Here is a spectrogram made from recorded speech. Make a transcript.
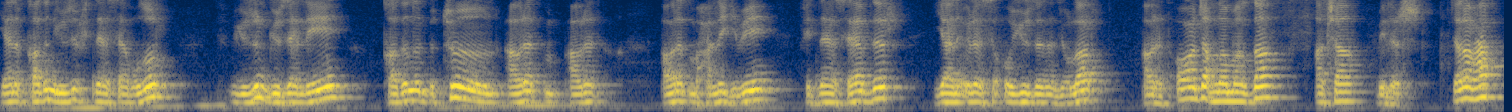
yani kadın yüzü fitneye sebep olur. Yüzün güzelliği kadının bütün avret avret avret mahalli gibi fitneye sebeptir. Yani öyleyse o yüzde ne diyorlar? Avret. O ancak namazda açabilir. Cenab-ı Hak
